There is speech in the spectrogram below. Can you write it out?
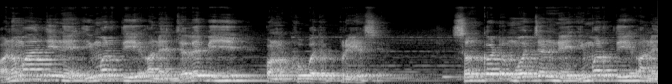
હનુમાનજીને ઇમરતી અને જલેબી પણ ખૂબ જ પ્રિય છે. સંકટ મોચનને ઇમરતી અને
